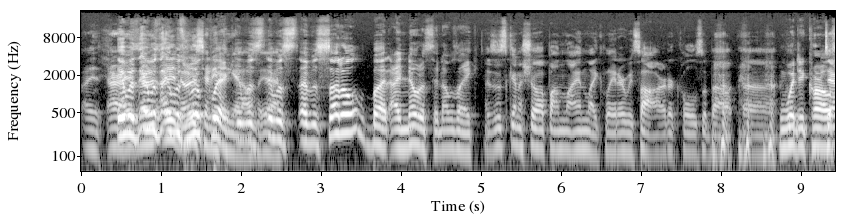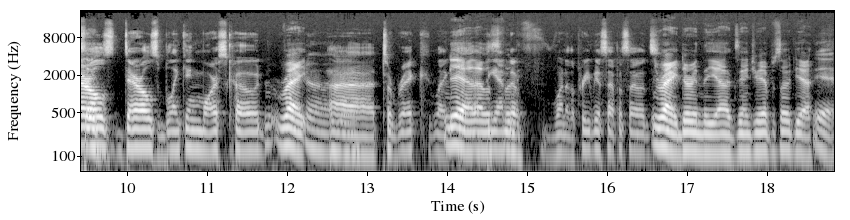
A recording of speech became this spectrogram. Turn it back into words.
I, it was alright, it was I it was real quick. It was yeah. it was it was subtle, but I noticed it. and I was like, Is this going to show up online? Like later, we saw articles about uh, what did Carl say? Daryl's Daryl's blinking Morse code Right. Oh, yeah. uh, to Rick. Like Yeah, at that was the end funny. of one of the previous episodes. Right during the uh, Alexandria episode, yeah, yeah.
